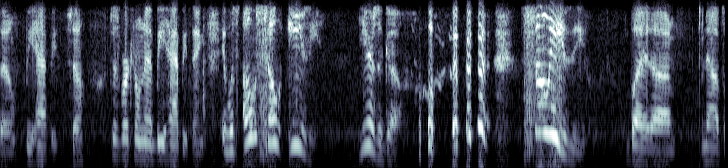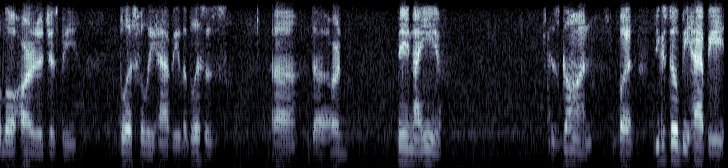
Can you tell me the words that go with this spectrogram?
So be happy. So just working on that be happy thing. It was oh so easy years ago. so easy. But um now it's a little harder to just be blissfully happy. The bliss is uh the or being naive is gone, but you can still be happy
